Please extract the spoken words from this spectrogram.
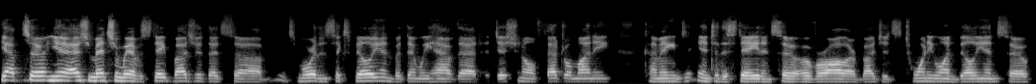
yeah so you know as you mentioned we have a state budget that's uh, it's more than six billion but then we have that additional federal money coming into the state and so overall our budget's 21 billion so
